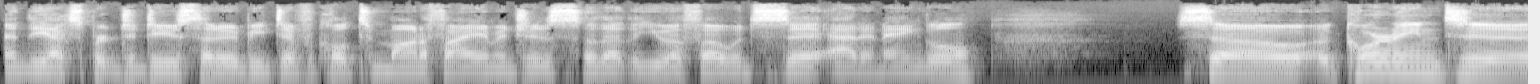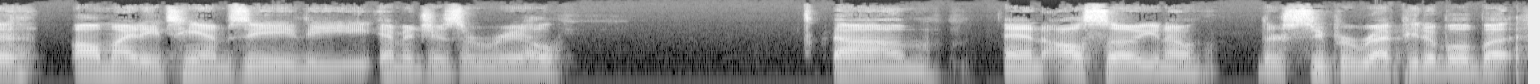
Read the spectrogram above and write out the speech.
And the expert deduced that it would be difficult to modify images so that the UFO would sit at an angle. So, according to Almighty TMZ, the images are real. Um, and also, you know, they're super reputable, but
